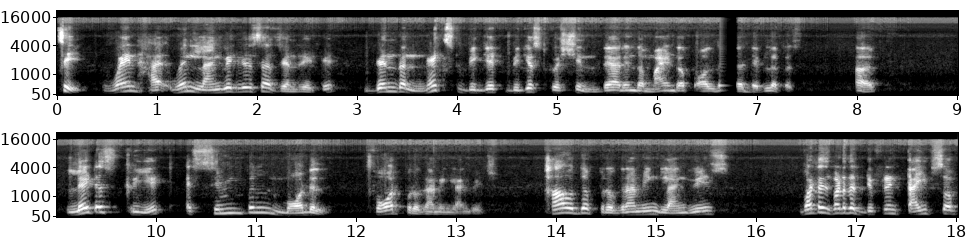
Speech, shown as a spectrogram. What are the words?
See, when when languages are generated, then the next biggest biggest question there in the mind of all the developers are let us create a simple model for programming language. How the programming language, what is what are the different types of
